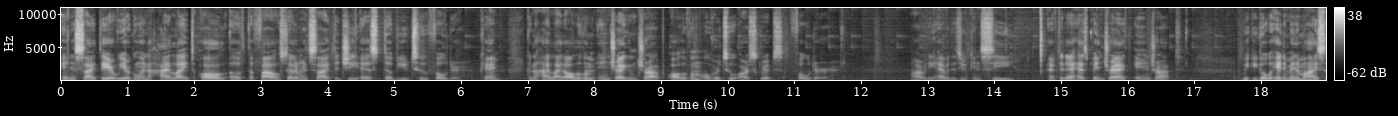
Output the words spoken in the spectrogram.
And inside there we are going to highlight all of the files that are inside the GSW2 folder okay Gonna highlight all of them and drag and drop all of them over to our scripts folder. I already have it as you can see. After that has been dragged and dropped, we could go ahead and minimize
